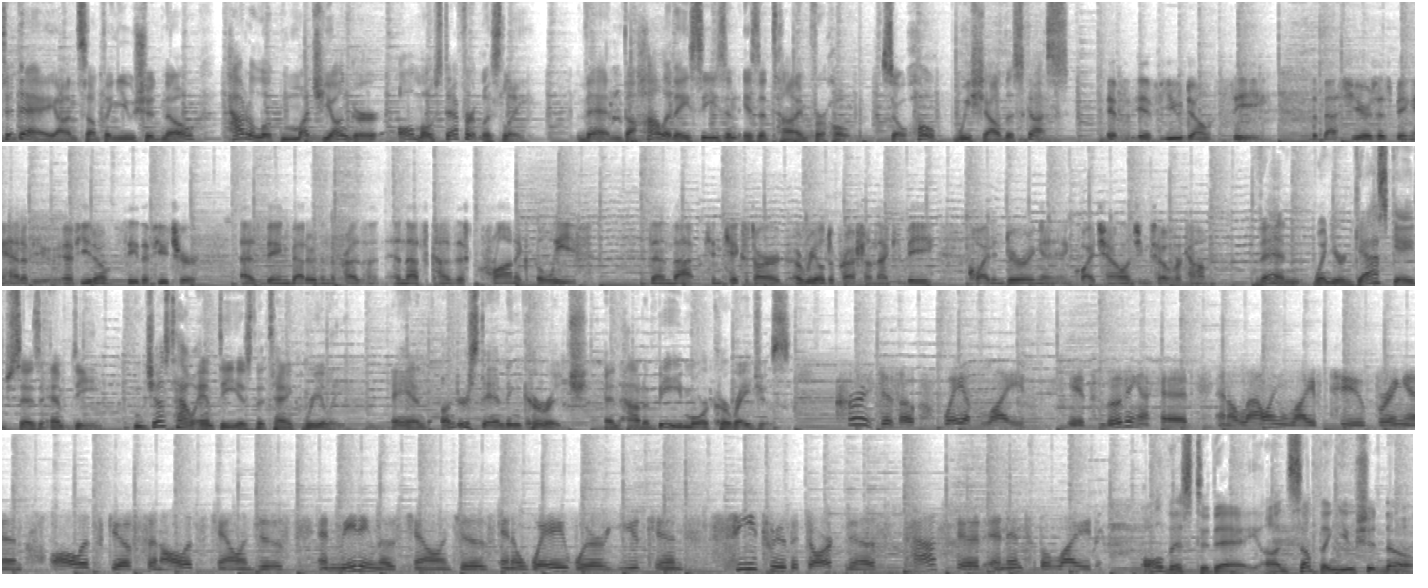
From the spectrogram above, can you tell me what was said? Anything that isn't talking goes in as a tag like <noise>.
Today, on Something You Should Know, how to look much younger almost effortlessly. Then, the holiday season is a time for hope. So, hope we shall discuss. If, if you don't see the best years as being ahead of you, if you don't see the future as being better than the present, and that's kind of this chronic belief, then that can kickstart a real depression that can be quite enduring and, and quite challenging to overcome. Then, when your gas gauge says empty, just how empty is the tank really? And understanding courage and how to be more courageous. Courage is a way of life. It's moving ahead and allowing life to bring in all its gifts and all its challenges and meeting those challenges in a way where you can see through the darkness, past it, and into the light. All this today on Something You Should Know.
